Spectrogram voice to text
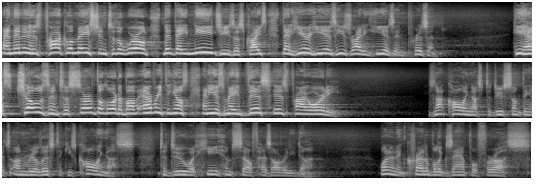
and then in his proclamation to the world that they need Jesus Christ that here he is, he's writing, he is in prison. He has chosen to serve the Lord above everything else, and he has made this his priority. He's not calling us to do something that's unrealistic, he's calling us to do what he himself has already done. What an incredible example for us.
